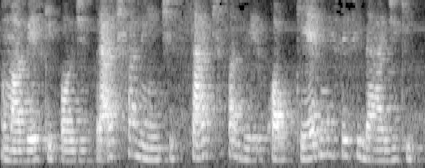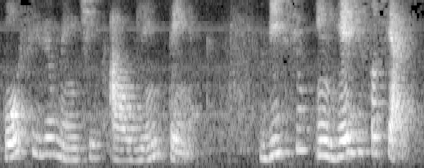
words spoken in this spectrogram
uma vez que pode praticamente satisfazer qualquer necessidade que possivelmente alguém tenha. Vício em redes sociais.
